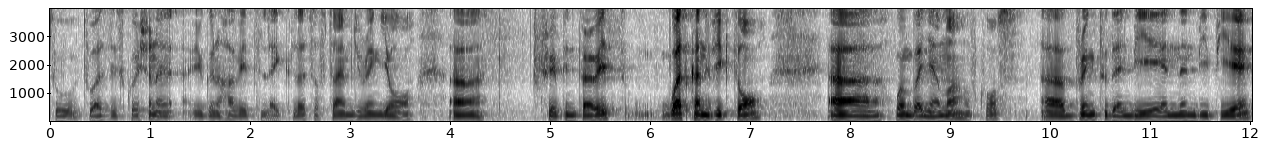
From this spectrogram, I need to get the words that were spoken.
to, to ask this question, and you're gonna have it like lots of time during your uh, trip in Paris. What can Victor uh, Wembanyama, of course, uh, bring to the NBA and NBPA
